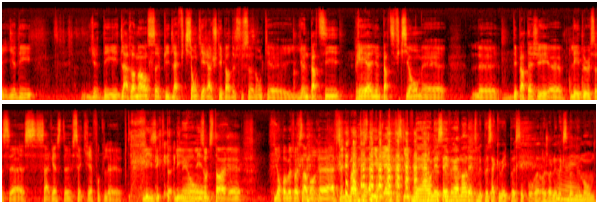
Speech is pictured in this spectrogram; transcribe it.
il y a des il y a des, de la romance euh, puis de la fiction qui est rajoutée par-dessus ça. Donc, euh, il y a une partie réelle, il y a une partie fiction, mais euh, le départager euh, les deux, ça, ça, ça reste secret. faut que le- les, les, Mais on- les auditeurs, euh, ils n'ont pas besoin de savoir euh, absolument tout ce qui est vrai, tout ce qui est faux. Mais on essaie vraiment d'être le plus accurate possible pour rejoindre le maximum Ouais. de monde.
